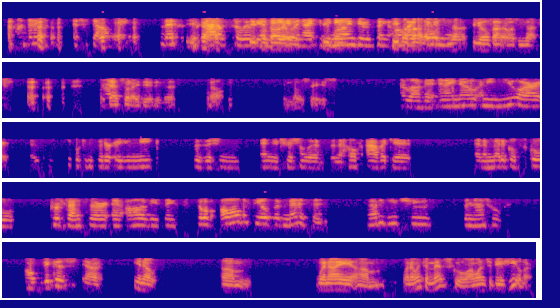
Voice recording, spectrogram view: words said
That's astounding. That's yeah. absolutely people amazing. Was, I should be knowing you and saying, "Oh my goodness." Nuts. People thought I was nuts. but that's what I did in the well in those days. I love it, and I know. I mean, you are. People consider a unique physician and nutritionalist and a health advocate and a medical school professor and all of these things. So, of all the fields of medicine, how did you choose the natural? Oh, because uh, you know, um, when I um, when I went to med school, I wanted to be a healer,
